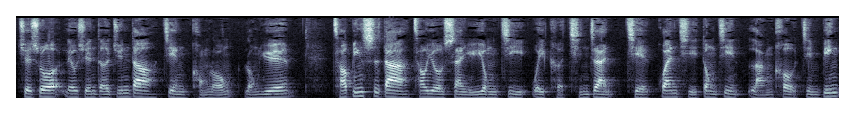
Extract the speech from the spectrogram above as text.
却说刘玄德军到，见孔融，融曰：“曹兵势大，操又善于用计，未可轻战，且观其动静，然后进兵。”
